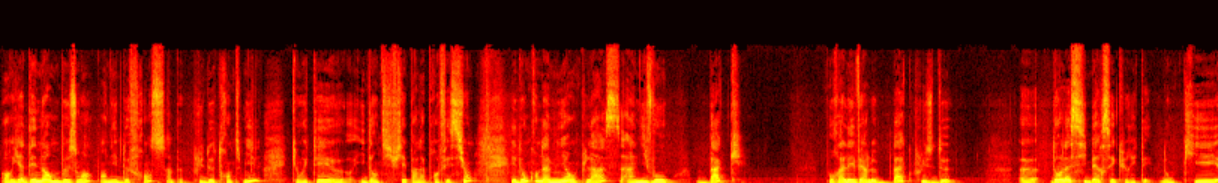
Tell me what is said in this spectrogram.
Or, il y a d'énormes besoins en Ile-de-France, un peu plus de 30 000, qui ont été euh, identifiés par la profession. Et donc, on a mis en place un niveau bac pour aller vers le bac plus 2 euh, dans la cybersécurité, donc qui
